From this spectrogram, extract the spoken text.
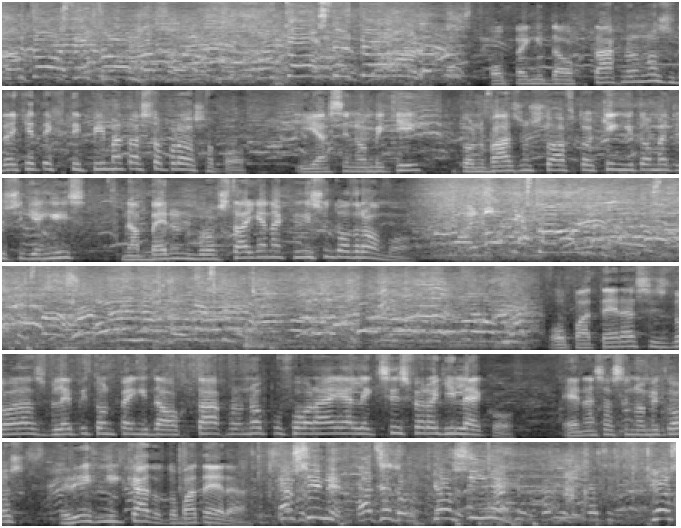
Σκοτώστε τον! Σκοτώστε τον! Ο 58χρονος δέχεται χτυπήματα στο πρόσωπο. Οι αστυνομικοί τον βάζουν στο αυτοκίνητο με τους συγγενείς να μπαίνουν μπροστά για να κλείσουν το δρόμο. Εδώ πιαστό! Ο πατέρας της Δώρας βλέπει τον 58χρονο που φοράει αλεξίσφαιρο γυλαίκο. Ένας αστυνομικός ρίχνει κάτω τον πατέρα. Ποιος είναι! Κάτσε τον! Ποιος είναι! Ποιος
